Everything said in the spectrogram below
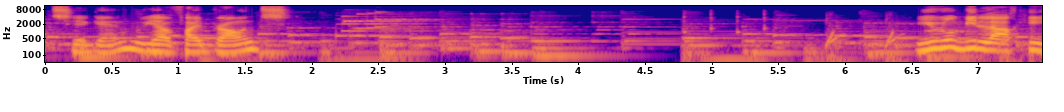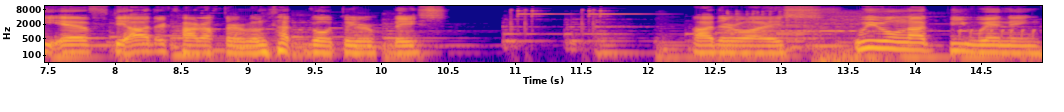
Let's see again. We have five rounds. You will be lucky if the other character will not go to your place. Otherwise, we will not be winning.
